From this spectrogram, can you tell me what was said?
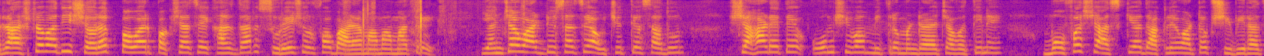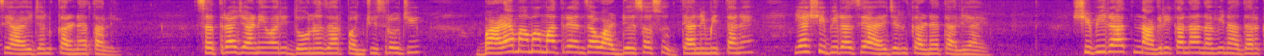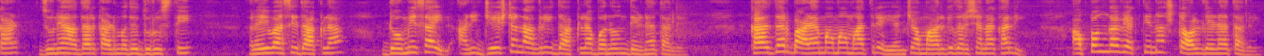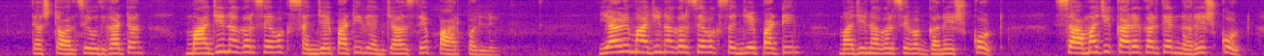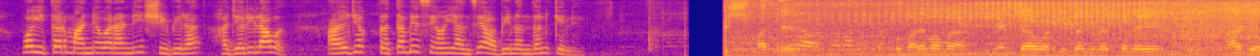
राष्ट्रवादी शरद पवार पक्षाचे खासदार सुरेश उर्फ बाळामामा म्हात्रे यांच्या वाढदिवसाचे औचित्य साधून शहाड येथे ओम शिवम मित्र मंडळाच्या वतीने मोफत शासकीय दाखले वाटप शिबिराचे आयोजन करण्यात आले. सतरा जानेवारी दोन हजार पंचवीस रोजी बाळामामा म्हात्रे यांचा वाढदिवस असून त्यानिमित्ताने या शिबिराचे आयोजन करण्यात आले आहे. शिबिरात नागरिकांना नवीन आधार कार्ड जुन्या आधार कार्डमध्ये दुरुस्ती रहिवासी दाखला डोमिसाईल आणि ज्येष्ठ नागरिक दाखला बनवून देण्यात आले. खासदार बाळामामा म्हात्रे यांच्या मार्गदर्शनाखाली अपंग व्यक्तींना स्टॉल देण्यात आले. त्या स्टॉलचे उद्घाटन माजी नगरसेवक संजय पाटील यांच्या हस्ते पार पडले. यावेळी माजी नगरसेवक संजय पाटील माजी नगरसेवक गणेश कोट सामाजिक कार्यकर्ते नरेश कोट व इतर मान्यवरांनी शिबिरात हजेरी लावत आयोजक प्रथमेश सिंह यांचे अभिनंदन केले. मात्रे. व बाळेमामा यांच्या वाढदिवसानिमित्ताने आज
